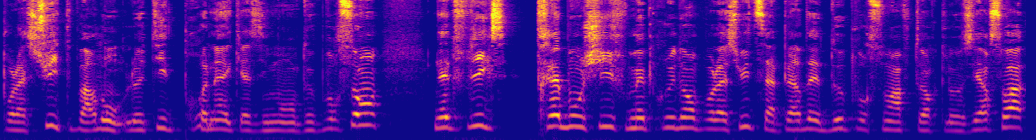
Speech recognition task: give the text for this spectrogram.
pour la suite, pardon, le titre prenait quasiment 2%. Netflix Très bon chiffre, mais prudent pour la suite. Ça perdait 2% after close hier soir.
